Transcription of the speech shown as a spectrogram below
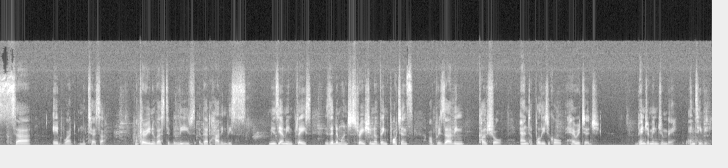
Sir Edward Mutesa. Makerere University believes that having this museum in place is a demonstration of the importance of preserving cultural and political heritage. Benjamin Jumbe, NTV.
